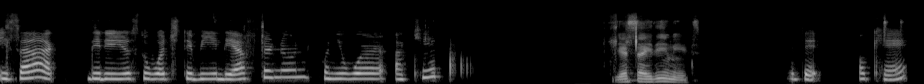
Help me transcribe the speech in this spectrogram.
Isaac, did you used to watch TV in the afternoon when you were a kid? Yes, I did it. You did. Okay.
